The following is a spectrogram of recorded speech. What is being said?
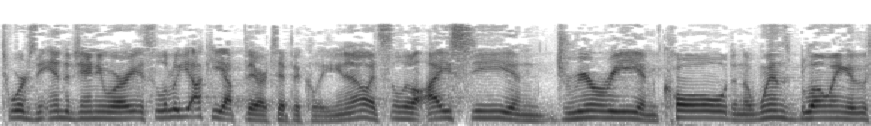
towards the end of January, it's a little yucky up there typically, you know, it's a little icy and dreary and cold and the wind's blowing. It was,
